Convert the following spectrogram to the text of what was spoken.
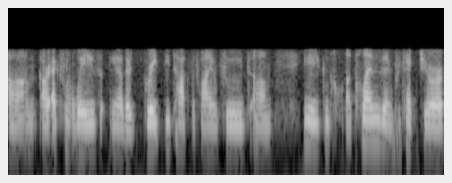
um, are excellent ways. You know, they're great detoxifying foods. Um, you know you can cl- uh, cleanse and protect your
